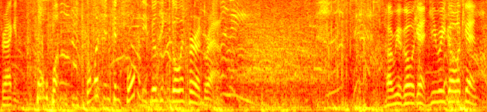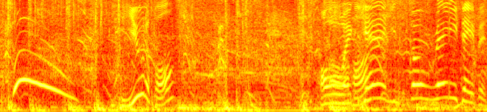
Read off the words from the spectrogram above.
Dragon so buttonsy, so much in control that he feels he can go in for a grab. Here we go again. Here we go again. Beautiful. Oh, Uh-huh. again. He's so ready, David.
